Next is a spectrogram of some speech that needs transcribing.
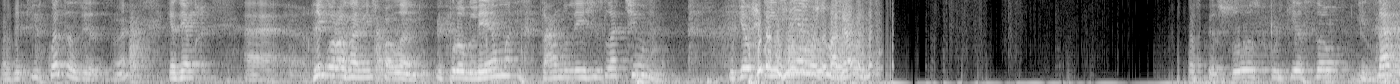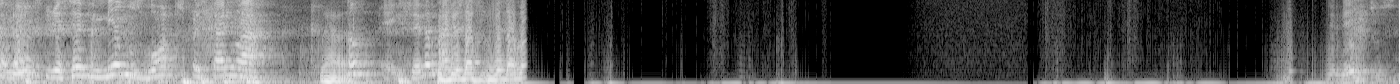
Estou repetindo quantas vezes, né? Quer dizer, ah, rigorosamente falando, o problema está no legislativo. Porque o que tem menos as pessoas porque são exatamente os que recebem menos votos para estarem lá. Ah. Não, é, isso é verdade. Vida, vida eleitos e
